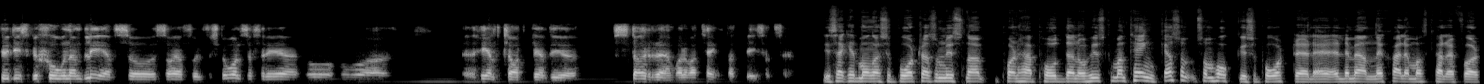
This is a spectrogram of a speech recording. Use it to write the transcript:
hur diskussionen blev så, så har jag full förståelse för det och, och eh, helt klart blev det ju större än vad det var tänkt att bli så att säga. Det är säkert många supportrar som lyssnar på den här podden och hur ska man tänka som, som hockeysupporter eller, eller människa eller vad man ska kalla det för,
